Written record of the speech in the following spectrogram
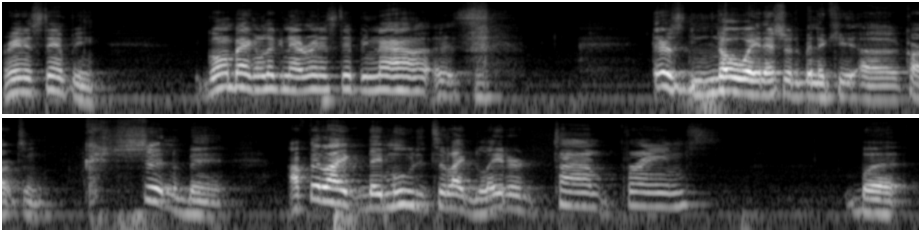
Ren and Stimpy. Going back and looking at Ren and Stimpy now, it's there's no way that should have been a kid, uh, cartoon. Shouldn't have been. I feel like they moved it to like later time frames, but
